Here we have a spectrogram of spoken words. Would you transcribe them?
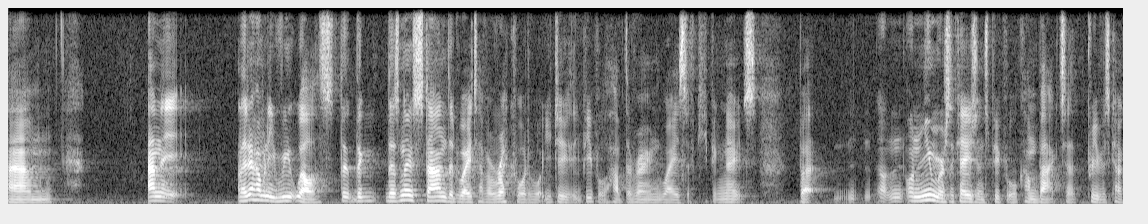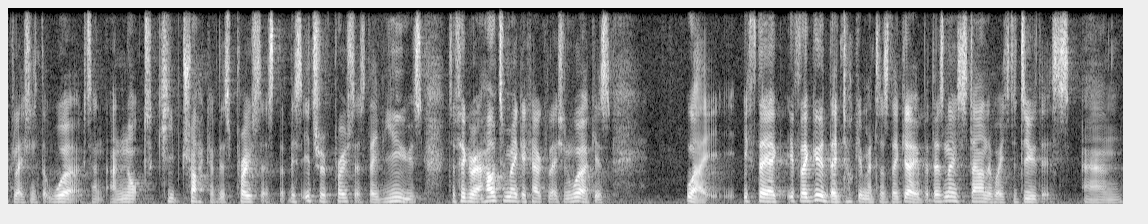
Um, and it, they don't have any real, well, the, the, there's no standard way to have a record of what you do. People have their own ways of keeping notes. But on, on numerous occasions, people will come back to previous calculations that worked and, and not keep track of this process, that this iterative process they've used to figure out how to make a calculation work is, well, if they're, if they're good, they document as they go, but there's no standard way to do this. Um,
